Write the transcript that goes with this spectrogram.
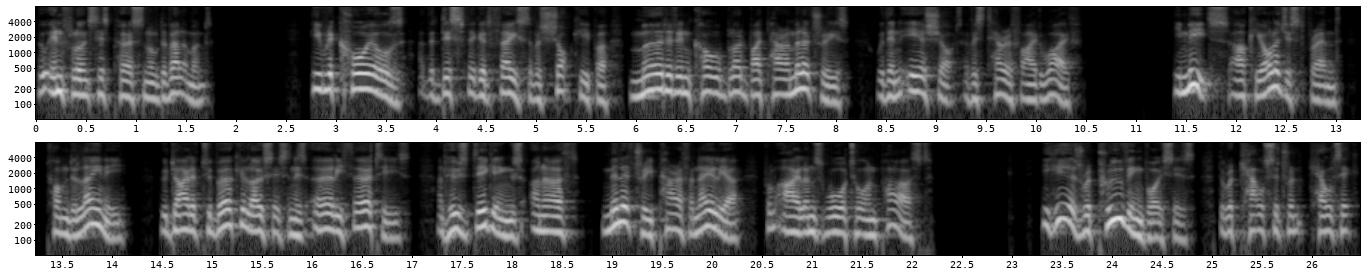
who influenced his personal development. He recoils at the disfigured face of a shopkeeper murdered in cold blood by paramilitaries within earshot of his terrified wife. He meets archaeologist friend Tom Delaney, who died of tuberculosis in his early 30s and whose diggings unearthed military paraphernalia from Ireland's war torn past. He hears reproving voices, the recalcitrant Celtic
